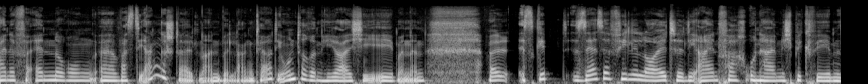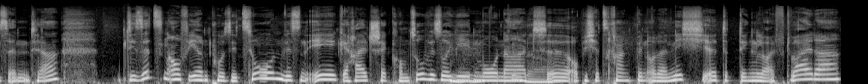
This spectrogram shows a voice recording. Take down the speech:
eine Veränderung, äh, was die Angestellten anbelangt, ja, die unteren Hierarchieebenen. Weil es gibt sehr, sehr viele Leute, die einfach unheimlich bequem sind, ja die sitzen auf ihren Positionen, wissen eh, Gehaltscheck kommt sowieso mhm, jeden Monat, genau. äh, ob ich jetzt krank bin oder nicht, äh, das Ding läuft weiter.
